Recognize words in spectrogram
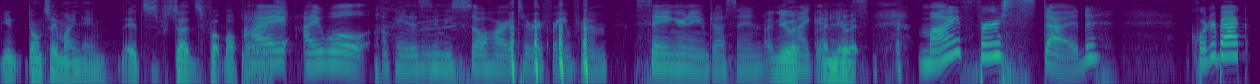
you don't say my name. It's studs football players. I I will. Okay, this is gonna be so hard to refrain from saying your name, Justin. I knew it. My I knew goodness. My first stud, quarterback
